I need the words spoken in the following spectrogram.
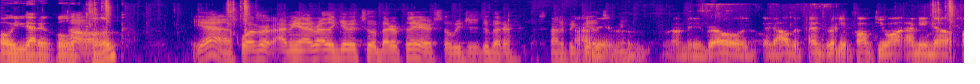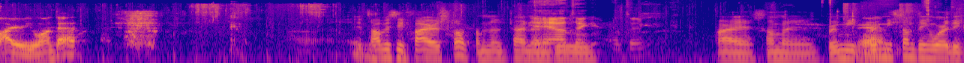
oh, you got a gold Oh. pump? Yeah, whoever. I mean, I'd rather give it to a better player, so we just do better. It's not a big I deal to me. I mean, bro, it all depends. Really, pump. You want? I mean, uh, fire. You want that? It's obviously fire as fuck. I'm not trying to Yeah, I'll do. take it. I'll take it. All right, somebody bring me Yeah. bring me something worthy.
